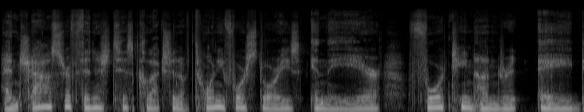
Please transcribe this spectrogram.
and Chaucer finished his collection of 24 stories in the year 1400 AD.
